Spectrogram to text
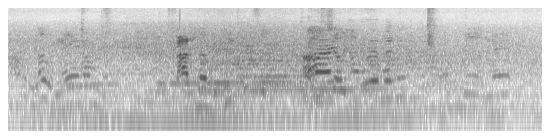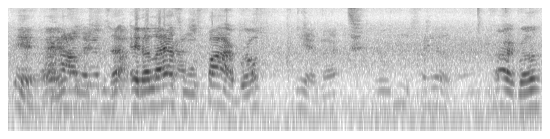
I don't know, man. I'm about another week or two. All right. Show you good, man. Good, man. Yeah, man. holler at you. That, hey, that last one was fire, bro. Yeah, man. Stay up. Man. All right, brother.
